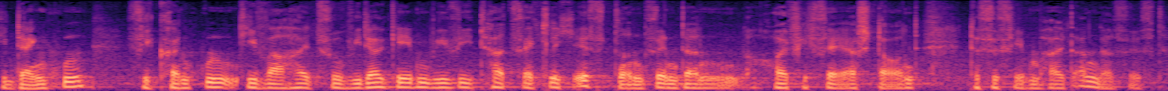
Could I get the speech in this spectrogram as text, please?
Die denken, sie könnten die Wahrheit so wiedergeben, wie sie tatsächlich ist und sind dann häufig sehr erstaunt, dass es eben halt anders ist.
